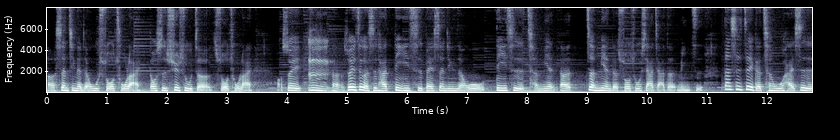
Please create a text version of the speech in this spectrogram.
呃圣经的人物说出来，都是叙述者说出来。好，所以嗯呃，所以这个是他第一次被圣经人物第一次层面呃正面的说出夏甲的名字，但是这个称呼还是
